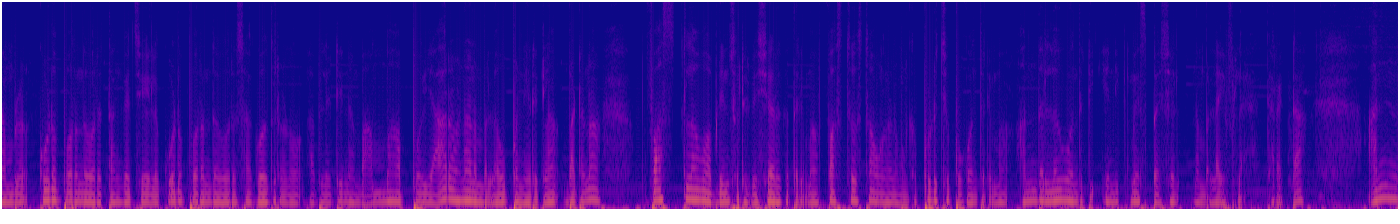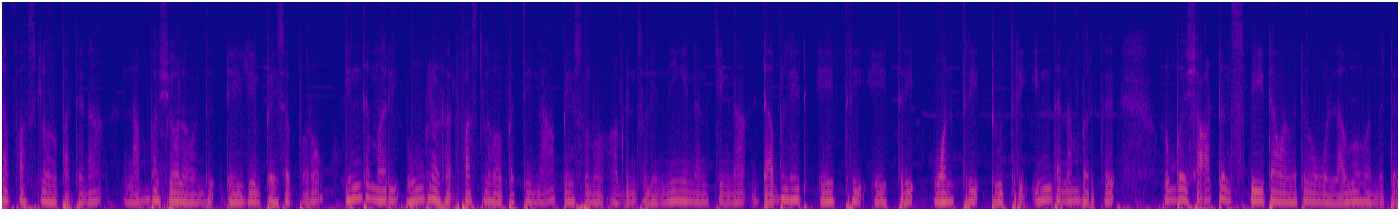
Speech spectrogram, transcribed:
நம்மளோட கூட பிறந்த ஒரு தங்கச்சி இல்லை கூட பிறந்த ஒரு சகோதரனோ அப்படிட்டி நம்ம அம்மா அப்போ யாரை வேணால் நம்ம லவ் பண்ணியிருக்கலாம் பட் ஆனால் ஃபஸ்ட் லவ் அப்படின்னு சொல்லி விஷயம் இருக்குது தெரியுமா? ஃபஸ்ட் ஃபஸ்ட்டு அவங்க நமக்கு பிடிச்சி போகும் தெரியுமா? அந்த லவ் வந்துட்டு என்றைக்குமே ஸ்பெஷல் நம்ம லைஃப்பில் கரெக்டாக அந்த ஃபஸ்ட் லவ் பற்றி தான் நம்ம ஷோவில் வந்து டெய்லியும் பேச போகிறோம் இந்த மாதிரி உங்களோட ஃபஸ்ட் லவ்வை பற்றி நான் பேசணும் அப்படின்னு சொல்லி நீங்கள் நினச்சிங்கன்னா double eight eight three eight three one three two three இந்த நம்பருக்கு ரொம்ப ஷார்ட் அண்ட் ஸ்வீட்டாக வந்துட்டு உங்கள் லவ்வை வந்துட்டு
